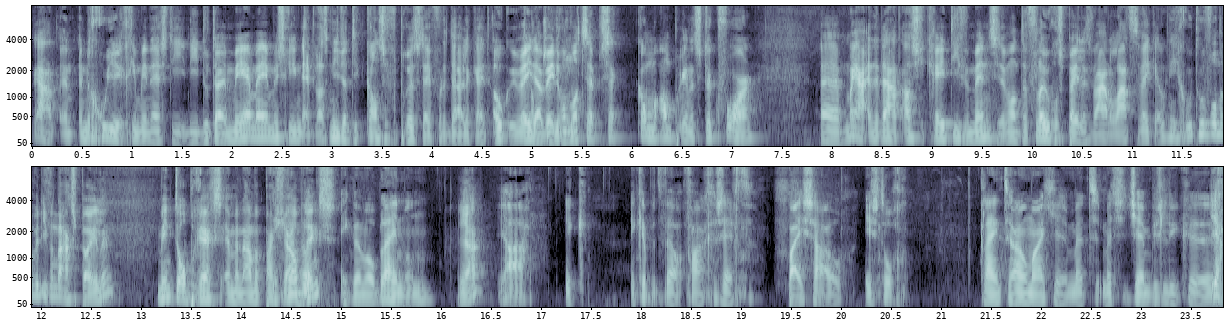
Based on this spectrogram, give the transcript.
ja, een, een goede Jiménez, die, die doet daar meer mee misschien. Het was niet dat hij kansen verprust heeft voor de duidelijkheid. Ook Ueda wederom, want ze, ze komen amper in het stuk voor. Eh, maar ja, inderdaad, als je creatieve mensen... Want de vleugelspelers waren de laatste weken ook niet goed. Hoe vonden we die vandaag spelen? Minte op rechts en met name ben op links. ik ben wel blij, man. Ja? Ja, ik, ik heb het wel vaak gezegd. Paisao is toch een klein traumaatje met, met zijn Champions League eh, Ja,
